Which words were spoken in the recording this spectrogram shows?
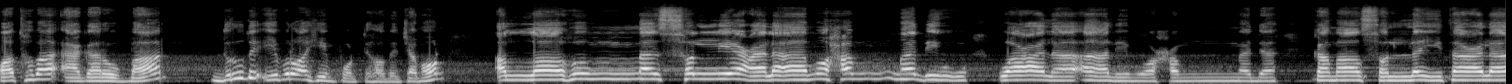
অথবা এগারো বার দ্রুত ইব্রাহিম পড়তে হবে যেমন আল্লাহুম্মা সাল্লি আলা মুহাম্মাদিন ওয়া আলা আলি মুহাম্মাদ কামা সাল্লাইতা আলা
